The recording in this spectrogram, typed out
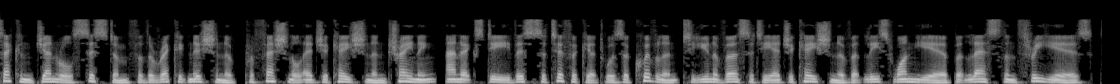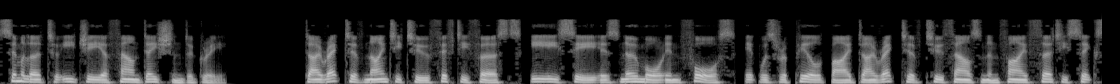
second general system for the recognition of professional education and training, Annex D this certificate was equivalent to university education of at least one year but less than three years, similar to e.g. a foundation degree. Directive 92/51, EEC is no more in force, it was repealed by Directive 2005/36,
